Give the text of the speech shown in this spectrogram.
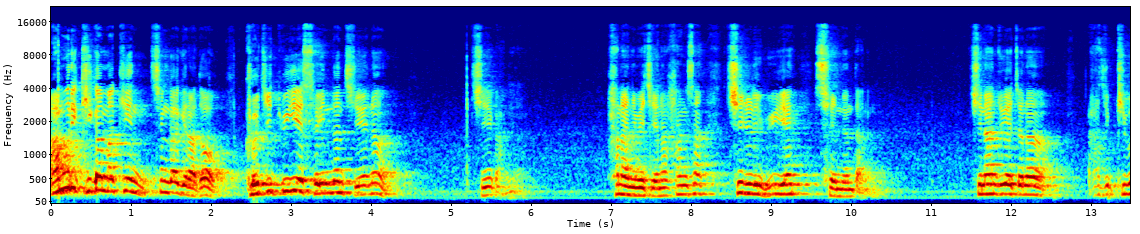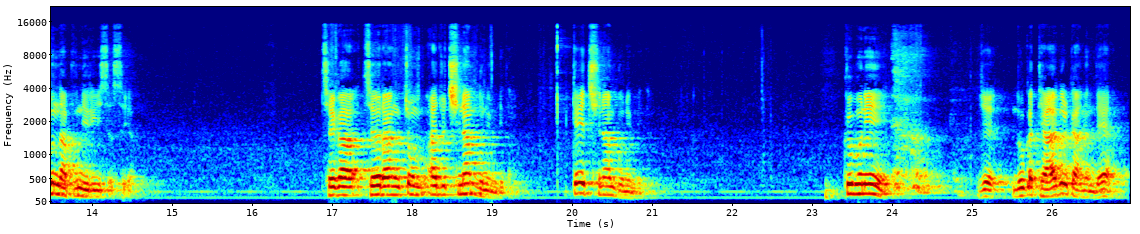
아무리 기가 막힌 생각이라도 거짓 위에 서 있는 지혜는 지혜가 아니라 하나님의 지혜는 항상 진리 위에 서 있는다는. 지난주에 저는 아주 기분 나쁜 일이 있었어요. 제가 저랑 좀 아주 친한 분입니다. 꽤 친한 분입니다. 그분이 이제 누가 대학을 가는데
